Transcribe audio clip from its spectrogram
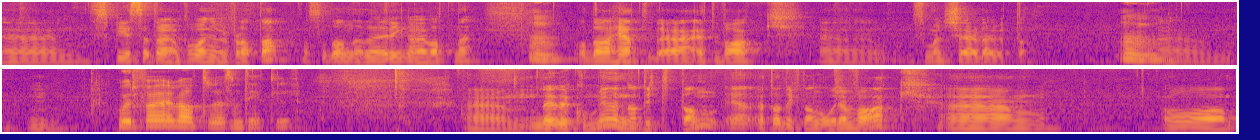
eh, spiser et eller annet på vannoverflata, og så danner det ringer i vannet. Mm. Og da heter det et vak, eh, som man ser der ute. Mm. Eh, mm. Hvorfor valgte du det som tittel? Um, det, det kom i en av diktene, et av diktene ordet 'vak'. Um, og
